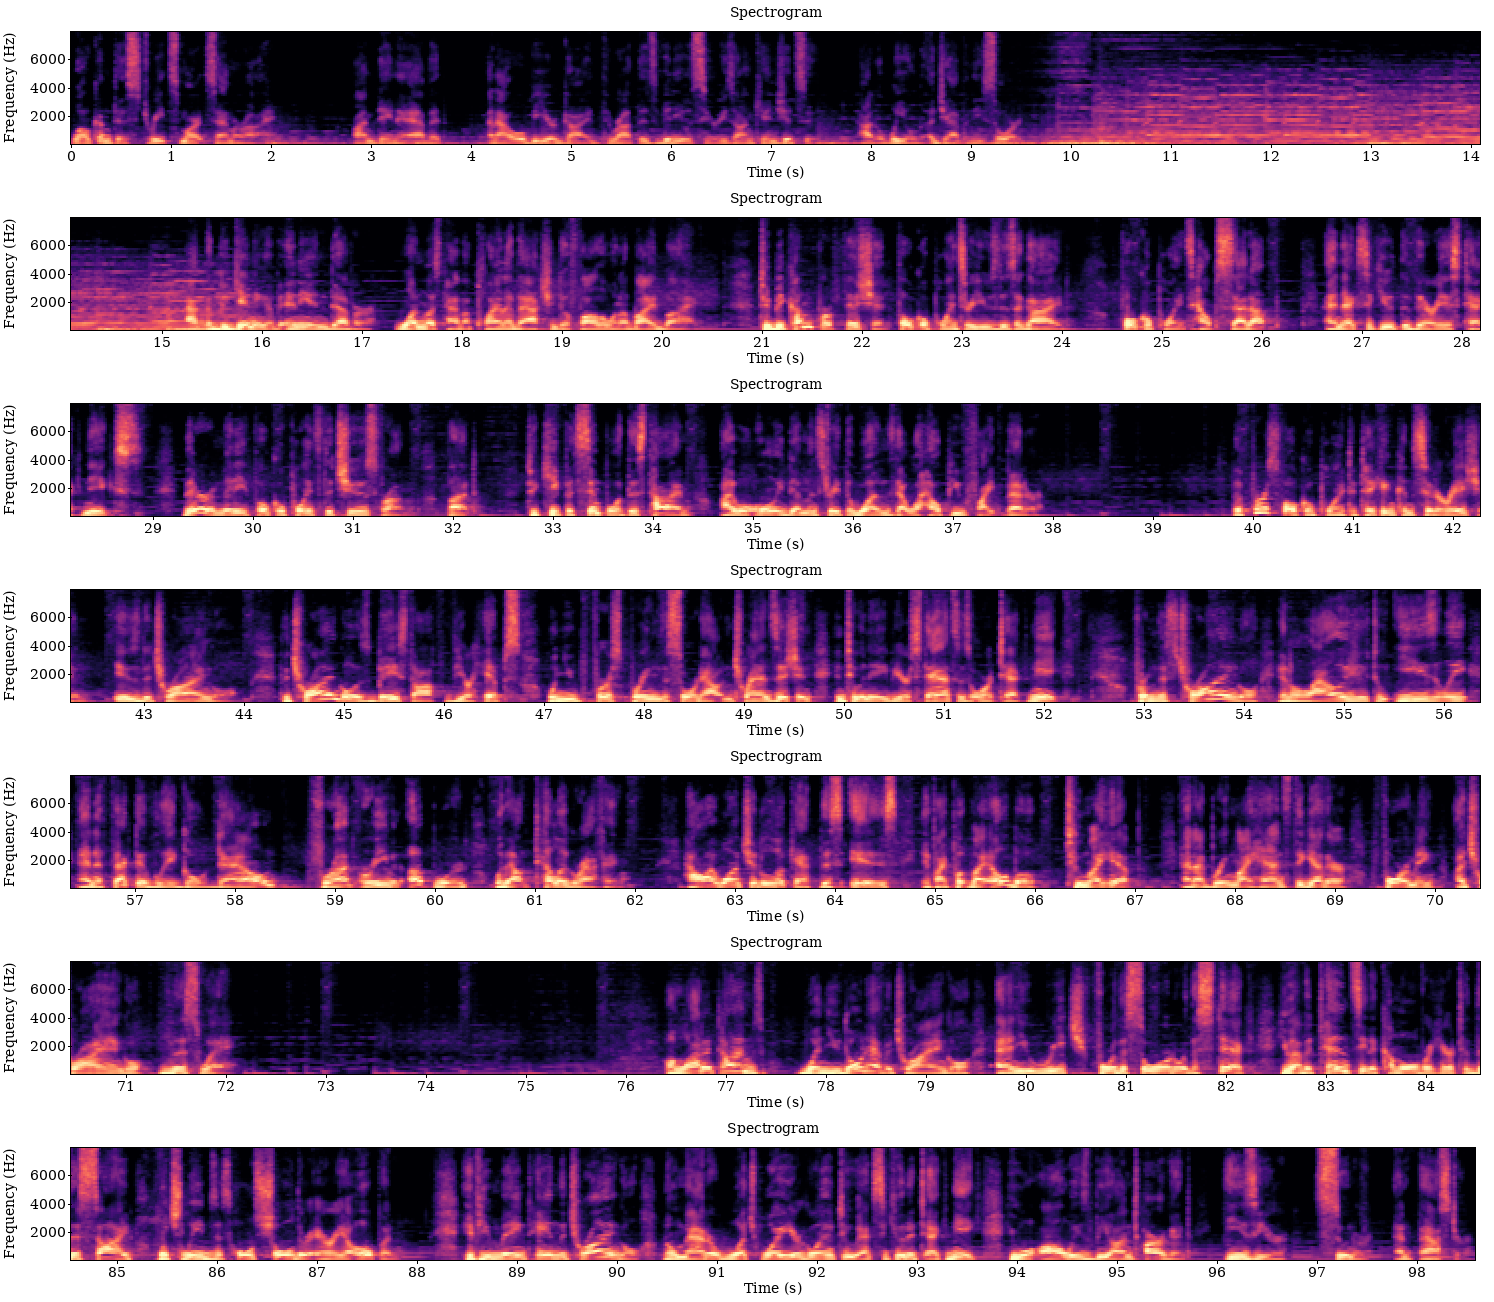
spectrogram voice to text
Welcome to Street Smart Samurai. I'm Dana Abbott, and I will be your guide throughout this video series on Kenjutsu, how to wield a Japanese sword. At the beginning of any endeavor, one must have a plan of action to follow and abide by. To become proficient, focal points are used as a guide. Focal points help set up and execute the various techniques. There are many focal points to choose from, but to keep it simple at this time, I will only demonstrate the ones that will help you fight better. The first focal point to take in consideration is the triangle. The triangle is based off of your hips when you first bring the sword out and transition into any of your stances or technique. From this triangle, it allows you to easily and effectively go down, front, or even upward without telegraphing. How I want you to look at this is if I put my elbow to my hip and I bring my hands together, forming a triangle this way. A lot of times when you don't have a triangle and you reach for the sword or the stick, you have a tendency to come over here to this side, which leaves this whole shoulder area open. If you maintain the triangle, no matter which way you're going to execute a technique, you will always be on target, easier, sooner, and faster.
